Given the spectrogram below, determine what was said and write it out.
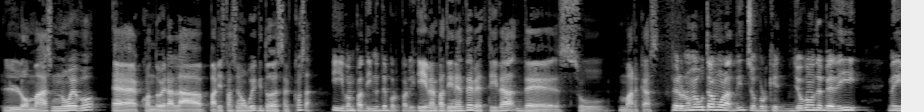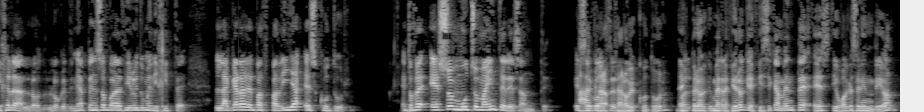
lo más nuevo eh, cuando era la Paris Fashion Week y todas esas cosas. Y iba en patinete por París. Y iba en patinete vestida de sus marcas. Pero no me gusta como lo has dicho, porque yo cuando te pedí, me dijeras lo, lo que tenías pensado para decir hoy, tú me dijiste, la cara de Pazpadilla es couture. Entonces, eso es mucho más interesante. Ese ah, claro, claro que es couture. Vale. Pero me refiero que físicamente es igual que Celine Dion.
